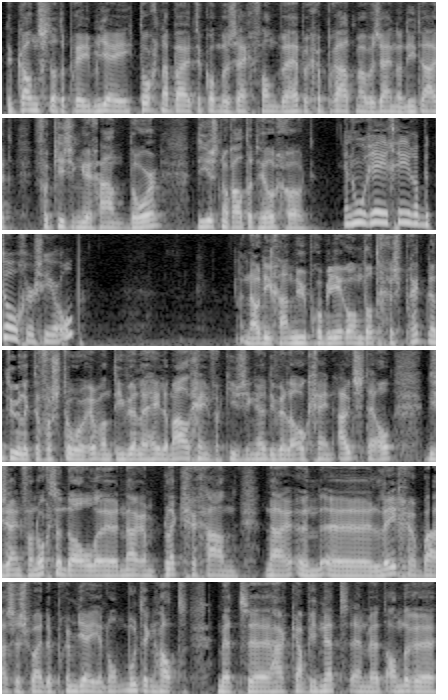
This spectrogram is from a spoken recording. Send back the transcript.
de kans dat de premier toch naar buiten komt en zegt van... we hebben gepraat, maar we zijn er niet uit. Verkiezingen gaan door. Die is nog altijd heel groot. En hoe reageren betogers hierop? Nou, die gaan nu proberen om dat gesprek natuurlijk te verstoren. Want die willen helemaal geen verkiezingen. Die willen ook geen uitstel. Die zijn vanochtend al uh, naar een plek gegaan. Naar een uh, legerbasis waar de premier een ontmoeting had... met uh, haar kabinet en met andere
